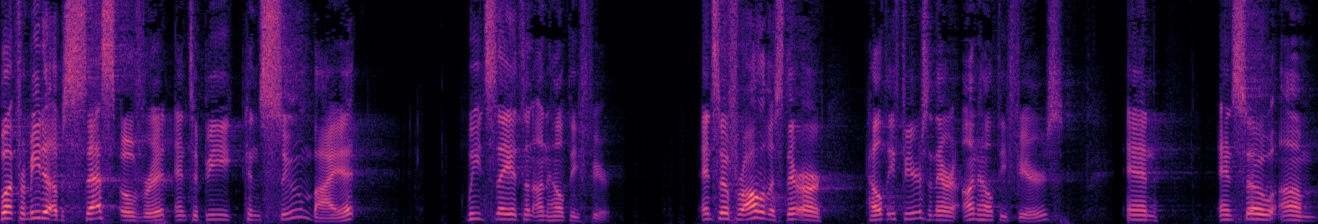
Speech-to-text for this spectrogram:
But for me to obsess over it and to be consumed by it, we'd say it's an unhealthy fear. And so for all of us, there are healthy fears and there are unhealthy fears. And, and so um,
